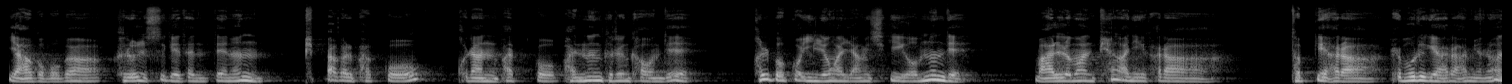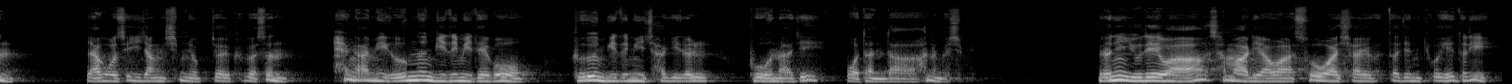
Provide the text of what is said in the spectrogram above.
야고보가 글을 쓰게 된 때는 핍박을 받고 고난 받고 받는 그런 가운데 헐벗고 일용할 양식이 없는데 말로만 평안히 가라 덥게 하라 배부르게 하라 하면은 야고보서 2장 16절 그것은 행함이 없는 믿음이 되고 그 믿음이 자기를 구원하지 못한다 하는 것입니다. 그러니 유대와 사마리아와 소아시아에 흩어진 교회들이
